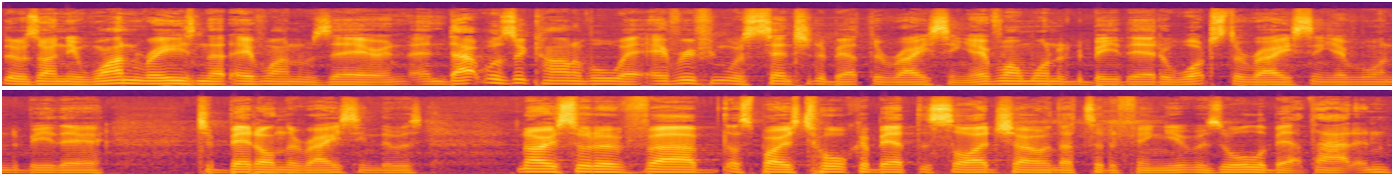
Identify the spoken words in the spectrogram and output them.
there was only one reason that everyone was there, and, and that was a carnival where everything was centered about the racing. Everyone wanted to be there to watch the racing. Everyone to be there to bet on the racing. There was no sort of, uh, I suppose, talk about the sideshow and that sort of thing. It was all about that, and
